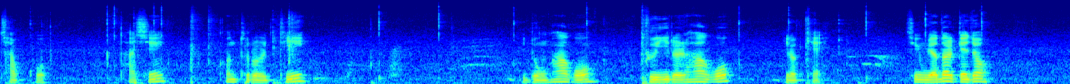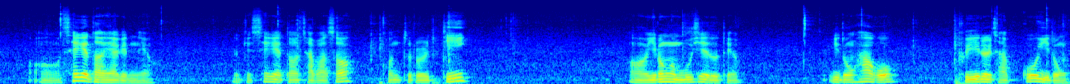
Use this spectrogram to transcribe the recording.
잡고 다시 컨트롤 D 이동하고 V를 하고 이렇게 지금 8개죠? 어, 3개 더 해야겠네요. 이렇게 3개 더 잡아서 컨트롤 D 어, 이런 건 무시해도 돼요. 이동하고 V를 잡고 이동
